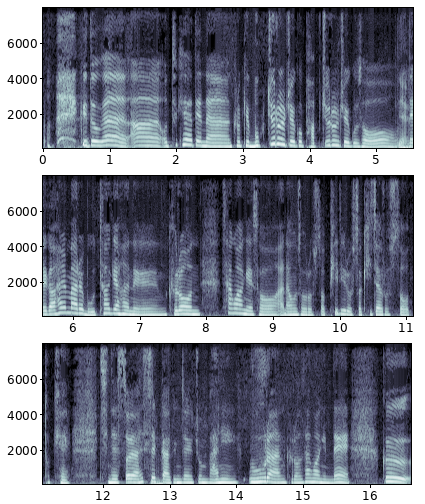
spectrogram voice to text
그동안, 아, 어떻게 해야 되나. 그렇게 목줄을 죄고 밥줄을 죄고서 예. 내가 할 말을 못하게 하는 그런 상황에서 아나운서로서, PD로서, 기자로서 어떻게 지냈어야 음. 했을까. 굉장히 좀 많이 우울한 그런 상황인데, 그,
